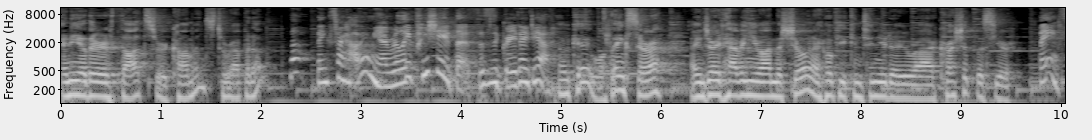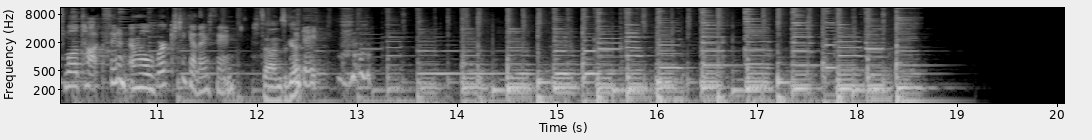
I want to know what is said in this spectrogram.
Any other thoughts or comments to wrap it up? No, thanks for having me. I really appreciate this. This is a great idea. Okay, well, thanks, Sarah. I enjoyed having you on the show, and I hope you continue to uh, crush it this year. Thanks. We'll talk soon, and we'll work together soon. Sounds good. Okay.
